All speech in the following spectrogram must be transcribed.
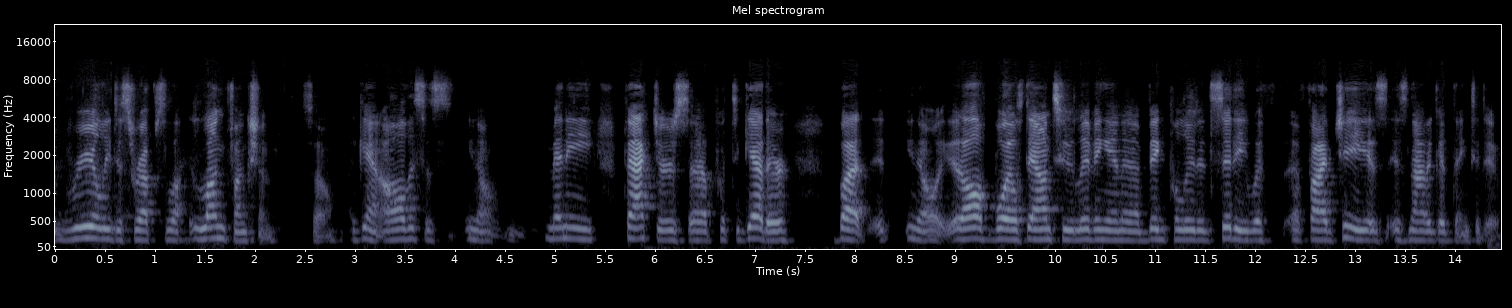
really disrupts lung function. So again, all this is you know many factors uh, put together, but it, you know it all boils down to living in a big polluted city with uh, 5G is is not a good thing to do.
